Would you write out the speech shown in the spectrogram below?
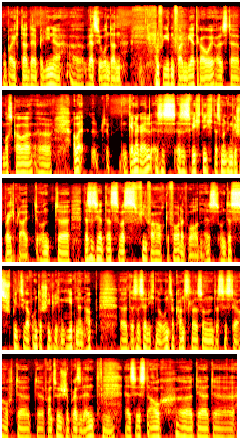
wobei ich da der Berliner Version dann auf jeden Fall mehr traue als der Moskauer. Aber generell ist es, es ist wichtig, dass man im Gespräch bleibt. Und das ist ja das, was vielfach auch gefordert worden ist. Und das spielt sich auf unterschiedlichen Ebenen ab. Das ist ja nicht nur unser Kanzler, sondern das ist ja auch der, der französische Präsident, mhm. es ist auch äh, der, der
